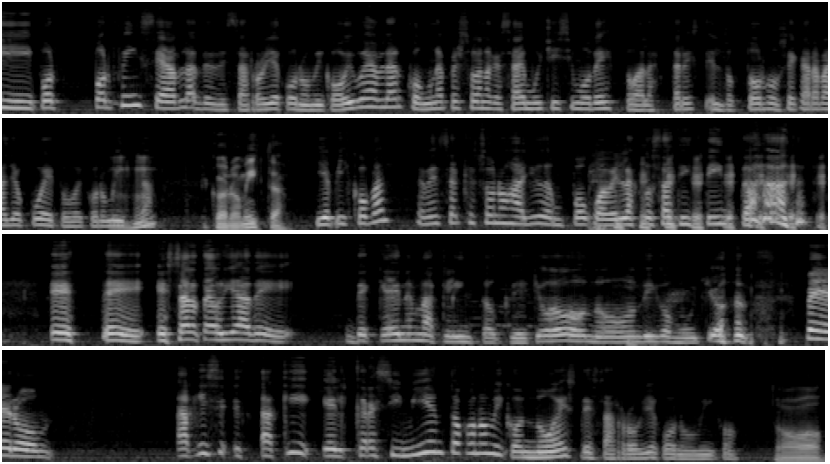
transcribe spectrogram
y por, por fin se habla de desarrollo económico. Hoy voy a hablar con una persona que sabe muchísimo de esto, a las tres, el doctor José Caraballo Cueto, economista. Economista. Y episcopal. Debe ser que eso nos ayuda un poco a ver las cosas distintas. este, esa es la teoría de, de Kenneth McClintock, que yo no digo mucho. Pero aquí, aquí el crecimiento económico no es desarrollo económico. No.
